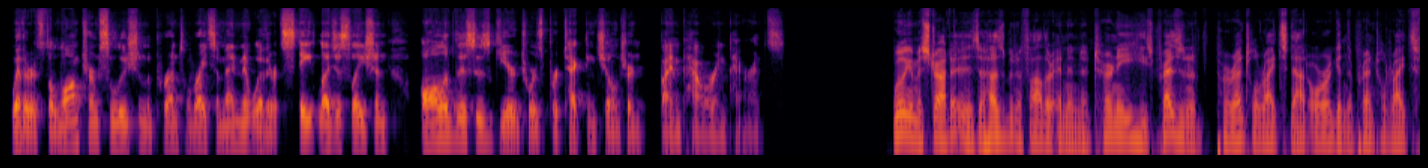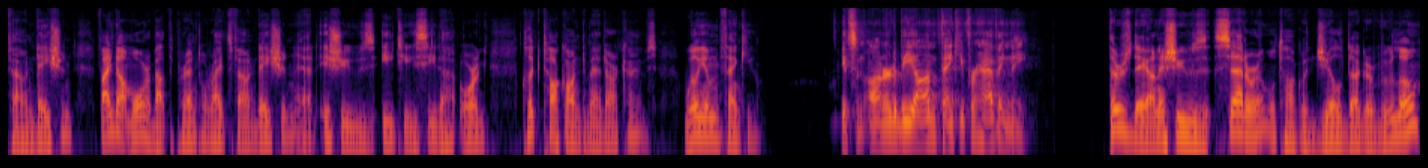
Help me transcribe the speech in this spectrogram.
whether it's the long term solution, the Parental Rights Amendment, whether it's state legislation, all of this is geared towards protecting children by empowering parents. William Estrada is a husband, a father, and an attorney. He's president of parentalrights.org and the Parental Rights Foundation. Find out more about the Parental Rights Foundation at issuesetc.org. Click Talk on Demand Archives. William, thank you. It's an honor to be on. Thank you for having me. Thursday on Issues Etc., we'll talk with Jill Duggar-Vuolo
